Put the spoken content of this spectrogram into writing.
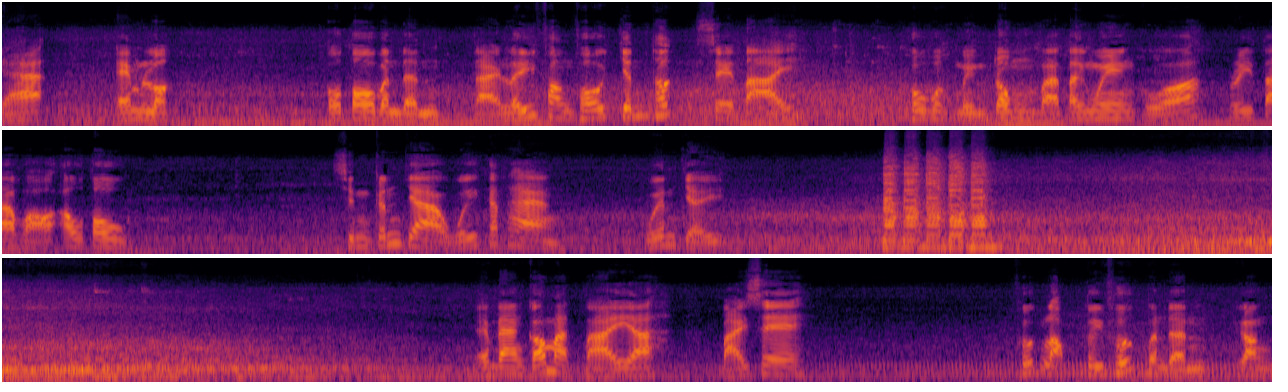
Dạ, em luật ô tô Bình Định, đại lý phân phối chính thức xe tải khu vực miền Trung và Tây Nguyên của Rita Võ Auto. Xin kính chào quý khách hàng, quý anh chị. Em đang có mặt tại à, bãi xe Phước Lộc Tuy Phước Bình Định gần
